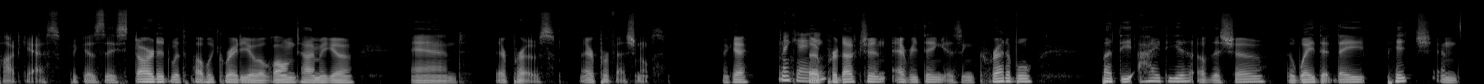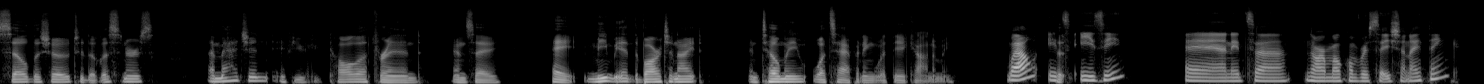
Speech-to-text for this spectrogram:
podcasts because they started with public radio a long time ago and they're pros. They're professionals. Okay? Okay. The production, everything is incredible. But the idea of the show, the way that they pitch and sell the show to the listeners, imagine if you could call a friend and say, Hey, meet me at the bar tonight and tell me what's happening with the economy. well, it's easy and it's a normal conversation, I think.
